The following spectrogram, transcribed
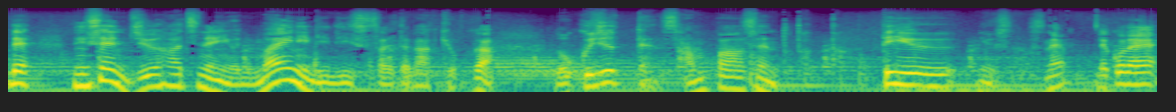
で2018年より前にリリースされた楽曲が60.3%だった。っていうニュースなんですね。でこれ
